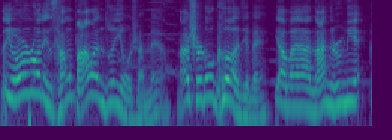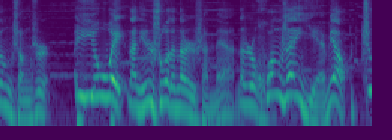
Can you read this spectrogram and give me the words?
那有人说你藏八万尊有什么呀？拿石头刻去呗，要不然啊拿泥捏更省事。哎呦喂，那您说的那是什么呀？那是荒山野庙，这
